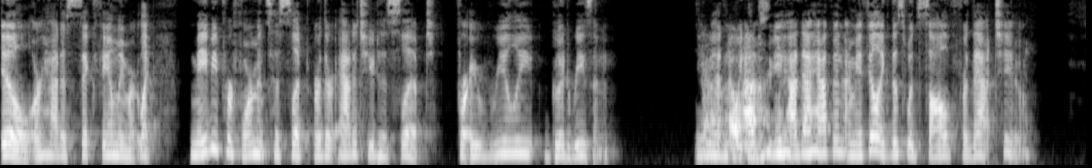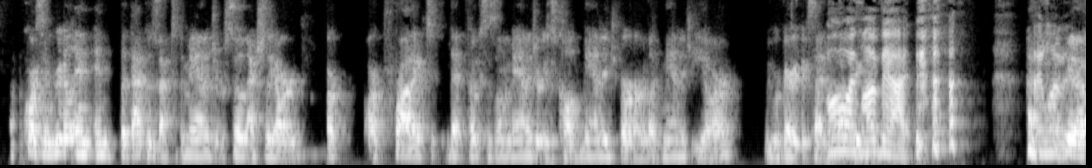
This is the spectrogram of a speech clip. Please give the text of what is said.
ill or had a sick family member, like maybe performance has slipped or their attitude has slipped for a really good reason. Yeah. And we had no oh, idea. Have you had that happen? I mean, I feel like this would solve for that too. Of course, and real and and but that goes back to the manager. So actually our our our product that focuses on the manager is called Manager, like Manage ER. We were very excited. Oh, I love that. I love it. yeah.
